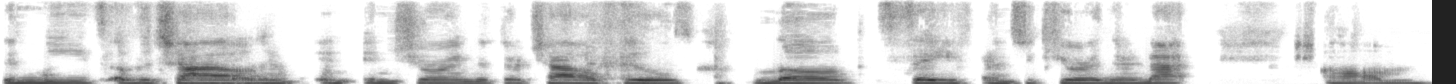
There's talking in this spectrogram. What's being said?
the needs of the child and, and ensuring that their child feels loved, safe, and secure. And they're not, um,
